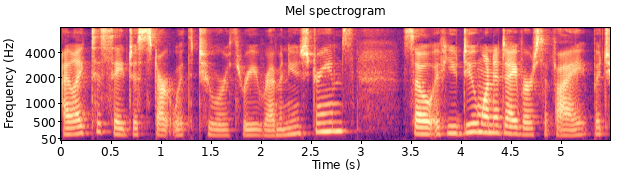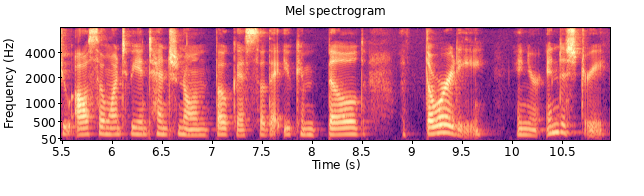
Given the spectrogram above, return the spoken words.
I like to say just start with two or three revenue streams. So if you do want to diversify, but you also want to be intentional and focused so that you can build authority in your industry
